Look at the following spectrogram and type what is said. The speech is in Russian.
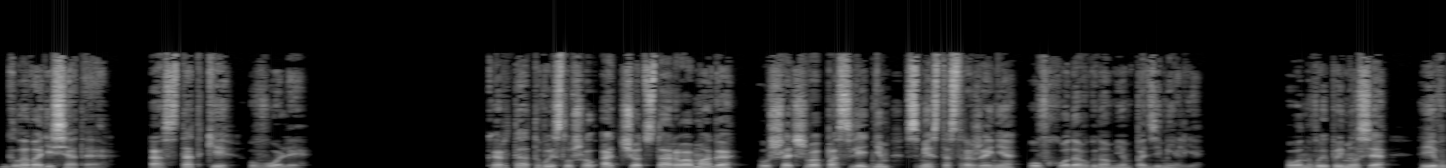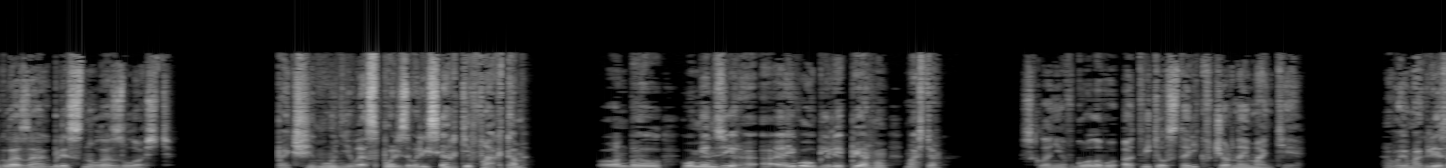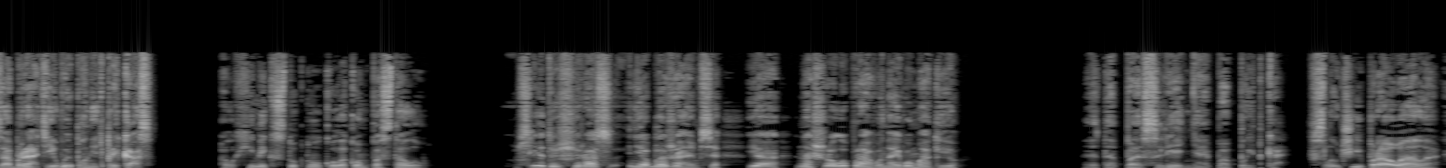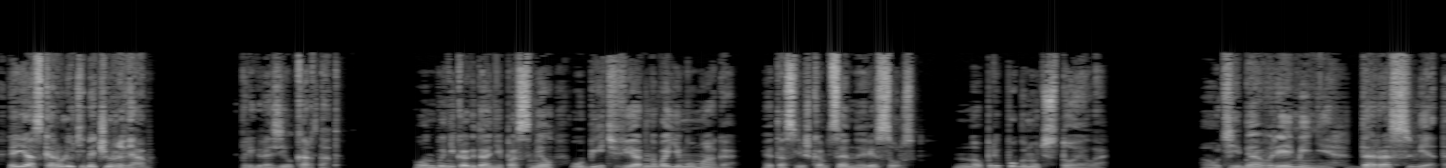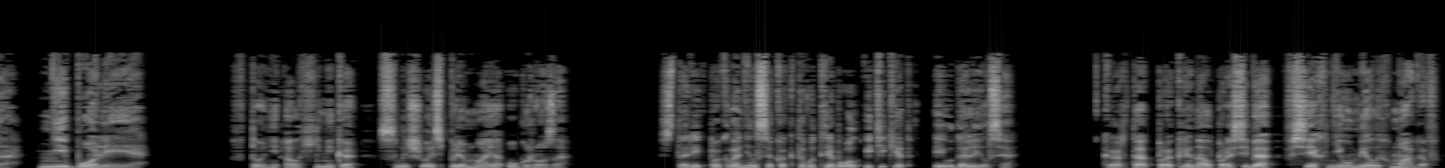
Глава десятая. Остатки воли. Картат выслушал отчет старого мага, ушедшего последним с места сражения у входа в гномьем подземелье. Он выпрямился, и в глазах блеснула злость. «Почему не воспользовались артефактом?» «Он был у Мензира, а его убили первым, мастер». Склонив голову, ответил старик в черной мантии. Вы могли забрать и выполнить приказ. Алхимик стукнул кулаком по столу. В следующий раз не облажаемся. Я нашел управу на его магию. Это последняя попытка. В случае провала я скормлю тебя червям, пригрозил Картат. Он бы никогда не посмел убить верного ему мага. Это слишком ценный ресурс, но припугнуть стоило. У тебя времени до рассвета не более. В тоне алхимика слышалась прямая угроза. Старик поклонился, как того требовал этикет, и удалился. Картат проклинал про себя всех неумелых магов.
